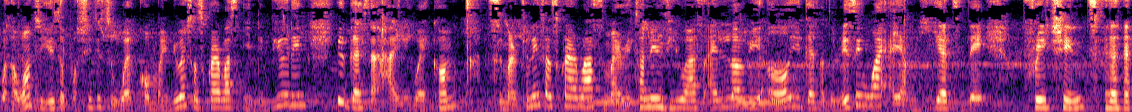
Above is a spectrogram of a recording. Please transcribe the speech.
But i want to use the opportunity to welcome my newest subscribers in the building. You guys are highly welcome. To my returning subscribers my returning viewers i love you all. You guys are the reason why i am here today preaching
